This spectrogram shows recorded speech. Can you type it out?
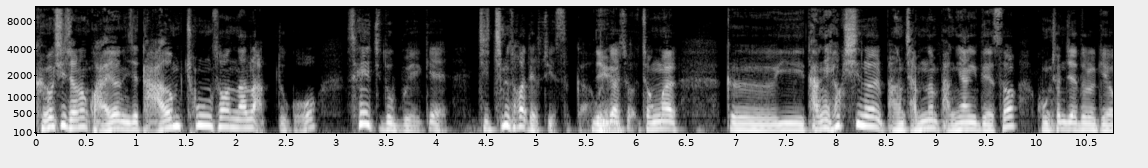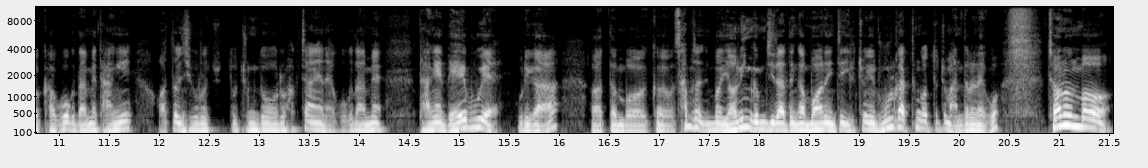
그것이 저는 과연 이제 다음 총선 날을 앞두고 새 지도부에게 지침서가 될 수 있을까? 네. 우리가 정말 그 이 당의 혁신을 방, 잡는 방향이 돼서 공천제도를 개혁하고 그다음에 당이 어떤 식으로 또 중도를 확장해내고 그다음에 당의 내부에 우리가 어떤 뭐그 삼선 뭐 연임 금지라든가 뭐 하는 이제 일종의 룰 같은 것도 좀 만들어내고 저는 뭐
